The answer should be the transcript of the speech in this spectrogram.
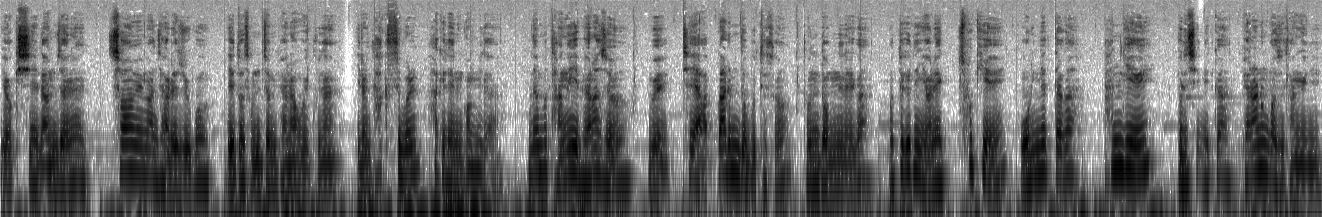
역시 남자는 처음에만 잘해주고 얘도 점점 변하고 있구나 이런 학습을 하게 되는 겁니다. 근데 뭐 당연히 변하죠. 왜? 제 앞가림도 못해서 돈도 없는 애가 어떻게든 연애 초기에 올인했다가 한계에 부딪히니까 변하는 거죠 당연히.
